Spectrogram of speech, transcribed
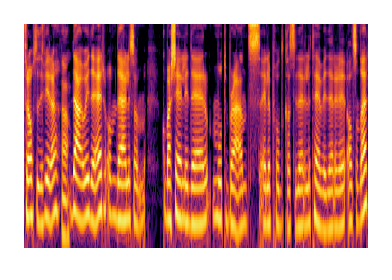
fra åtte til fire, Ja. det er jo ideer. Om det er liksom kommersielle ideer mot brands, eller podkastideer, eller TV-ideer, eller alt sånt der.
